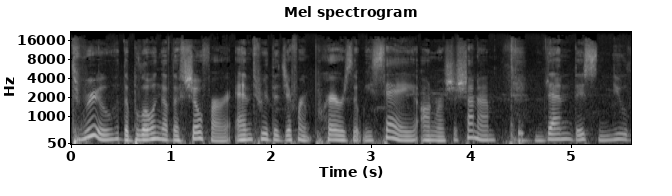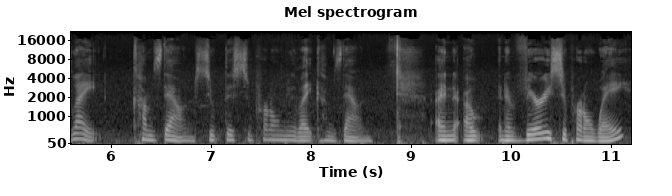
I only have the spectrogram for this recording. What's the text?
Through the blowing of the shofar and through the different prayers that we say on Rosh Hashanah, then this new light comes down. This supernal new light comes down in a, in a very supernal way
